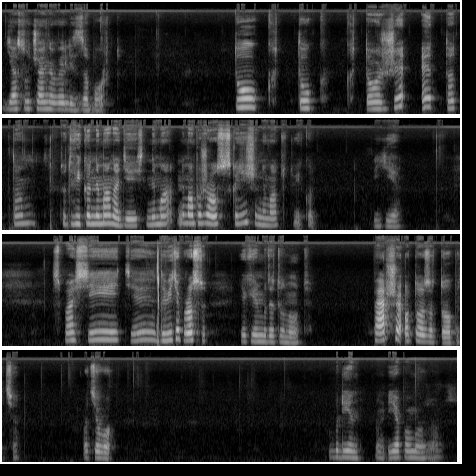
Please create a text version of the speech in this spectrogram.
Я случайно виліз за борт. Тук-тук. Хто же это там? Тут вікон нема, надіюсь. Нема, нема, пожалуйста, скажіть, що нема тут вікон. Є. Спасіть. Дивіться просто, як він буде тонути. Перше ото затопиться. Оцього. Блін, я помру зараз.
